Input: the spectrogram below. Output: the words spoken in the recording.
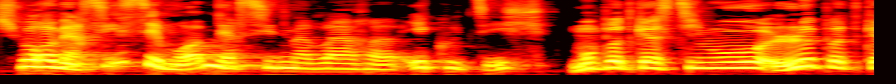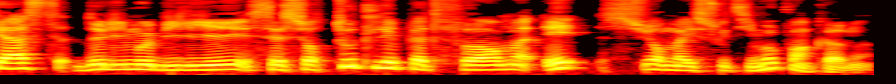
Je vous remercie, c'est moi. Merci de m'avoir euh, écouté. Mon podcast IMO, le podcast de l'immobilier, c'est sur toutes les plateformes et sur mysweetimo.com.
